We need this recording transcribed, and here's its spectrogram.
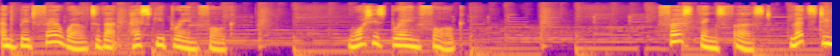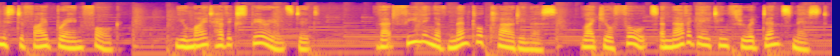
and bid farewell to that pesky brain fog. What is brain fog? First things first, let's demystify brain fog. You might have experienced it. That feeling of mental cloudiness, like your thoughts are navigating through a dense mist.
